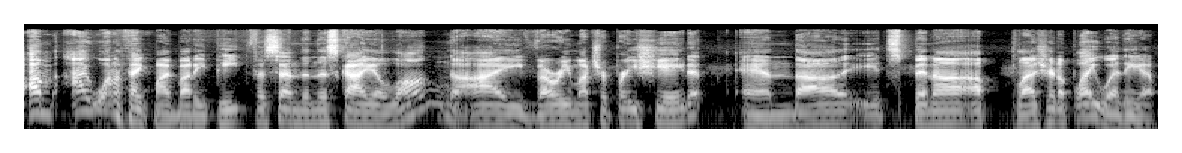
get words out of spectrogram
Um, I want to thank my buddy Pete for sending this guy along. I very much appreciate it, and uh, it's been a, a pleasure to play with here.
